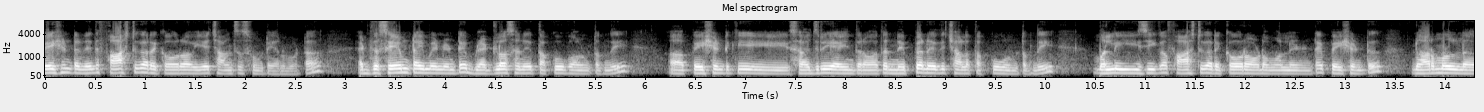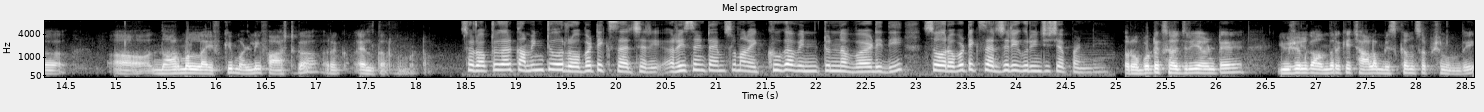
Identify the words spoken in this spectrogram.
పేషెంట్ అనేది ఫాస్ట్గా రికవర్ అయ్యే ఛాన్సెస్ ఉంటాయి అనమాట అట్ ద సేమ్ టైం ఏంటంటే బ్లడ్ లాస్ అనేది తక్కువగా ఉంటుంది. పేషెంట్కి సర్జరీ అయిన తర్వాత నొప్పి అనేది చాలా తక్కువ ఉంటుంది. మళ్ళీ ఈజీగా ఫాస్ట్గా రికవర్ అవ్వడం వల్ల ఏంటంటే పేషెంట్ నార్మల్ నార్మల్ లైఫ్కి మళ్ళీ ఫాస్ట్గా వెళ్తారు అనమాట సో డాక్టర్ గారు coming to robotic surgery recent టైమ్స్లో మనం ఎక్కువగా వింటున్న వర్డ్ ఇది. సో రోబోటిక్ సర్జరీ గురించి చెప్పండి. రోబోటిక్ సర్జరీ అంటే యూజువల్గా అందరికీ చాలా మిస్కన్సెప్షన్ ఉంది.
